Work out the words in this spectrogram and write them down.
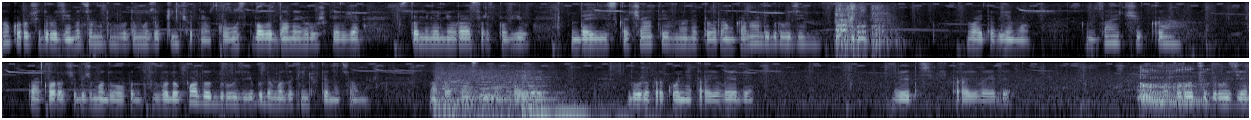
Ну, коротше, друзі, на цьому тому будемо закінчувати. Кому сподобалась дана ігрушка, я вже 100 мільйонів разів розповів, де її скачати. В мене в телеграм-каналі, друзі. Давайте б'ємо зайчика. Так, коротше, біжимо до водопаду, друзі, і будемо закінчувати на цьому. На прекрасному краєвиді. Дуже прикольні краєвиди. Дивіться, які краєвиди. Коротше, друзі,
